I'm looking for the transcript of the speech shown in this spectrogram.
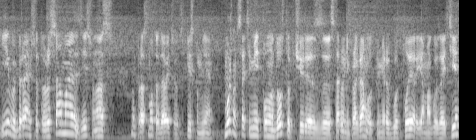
и выбираем все то же самое. Здесь у нас ну, просмотр, давайте вот списком мне. Можно, кстати, иметь полный доступ через сторонние программы, вот, к примеру, Good Player, я могу зайти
